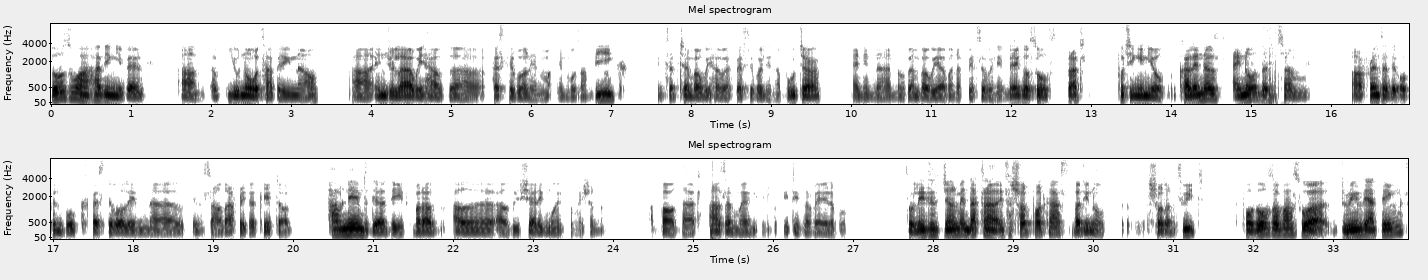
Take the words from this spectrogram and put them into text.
Those who are having events, um, you know what's happening now. Uh, in July we have the festival in in Mozambique. In September we have a festival in Abuja, and in uh, November we have a festival in Lagos. So start putting in your calendars. I know that um, our friends at the Open Book Festival in uh, in South Africa, Cape Town, have named their dates, but I'll I'll, uh, I'll be sharing more information about that as and when it, is available. So, ladies and gentlemen, that's a, it's a short podcast, but you know, short and sweet. For those of us who are doing their things,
